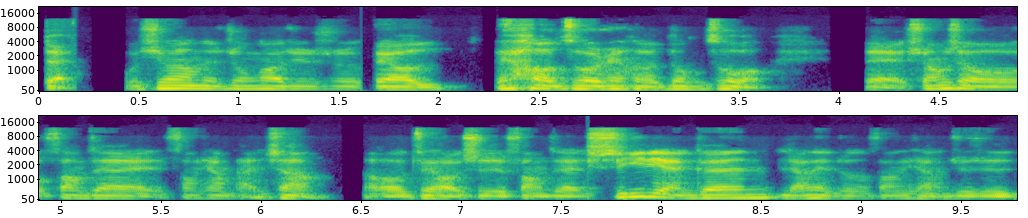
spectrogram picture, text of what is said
对，我希望的忠告就是说，不要不要做任何动作，对，双手放在方向盘上，然后最好是放在十一点跟两点钟的方向，就是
